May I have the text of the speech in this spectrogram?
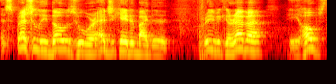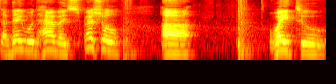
especially those who were educated by the Frierdiker Rebbe. He hopes that they would have a special uh, way to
